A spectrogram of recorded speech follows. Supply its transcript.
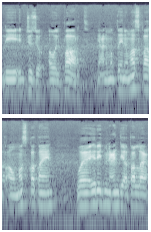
للجزء أو البارت يعني منطيني مسقط أو مسقطين ويريد من عندي أطلع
